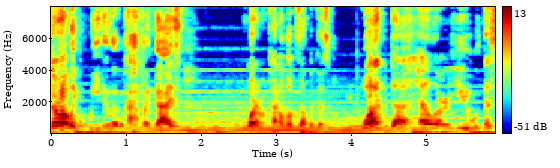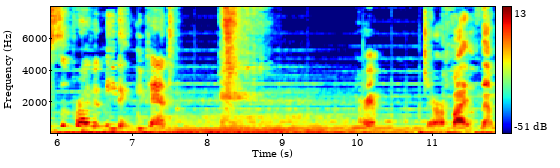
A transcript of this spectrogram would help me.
They're all like weedy little halfling guys. One of them kind of looks up and goes, What the hell are you? This is a private meeting. You can't. Alright. There are five of them.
